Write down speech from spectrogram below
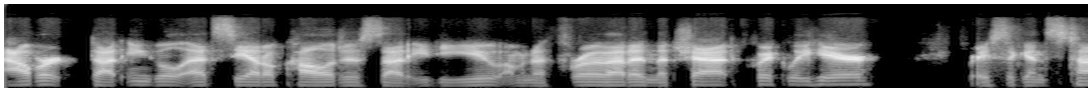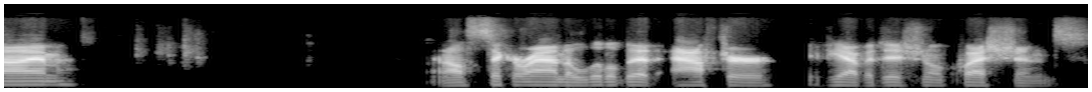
albert.engel at seattlecolleges.edu. I'm gonna throw that in the chat quickly here. Race against time and I'll stick around a little bit after if you have additional questions.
